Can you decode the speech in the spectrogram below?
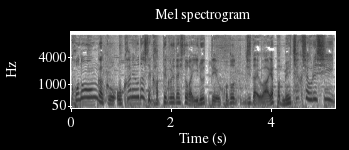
この音楽をお金を出して買ってくれた人がいるっていうこと自体はやっぱめちゃくちゃ嬉しい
